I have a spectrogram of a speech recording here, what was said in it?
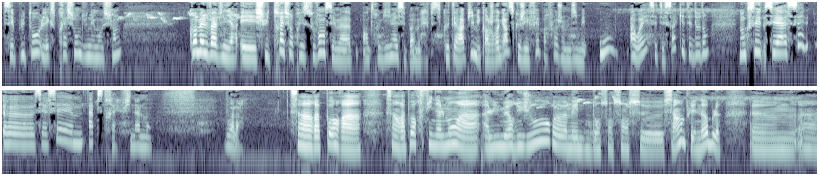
C'est plutôt l'expression d'une émotion comme elle va venir. Et je suis très surprise souvent, c'est ma, entre guillemets, c'est pas ma psychothérapie, mais quand je regarde ce que j'ai fait, parfois je me dis, mais où? Ah ouais, c'était ça qui était dedans. Donc c'est assez, euh, assez euh, abstrait finalement. Voilà. C'est un rapport à, un rapport finalement à, l'humeur du jour, euh, mais dans son sens euh, simple et noble. Euh,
